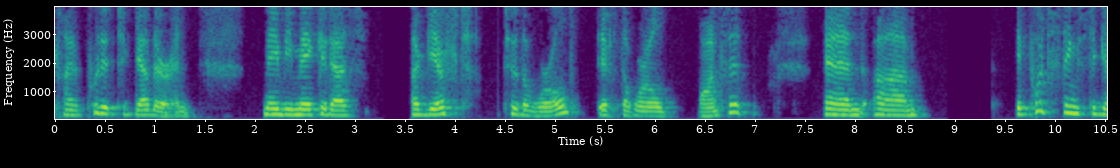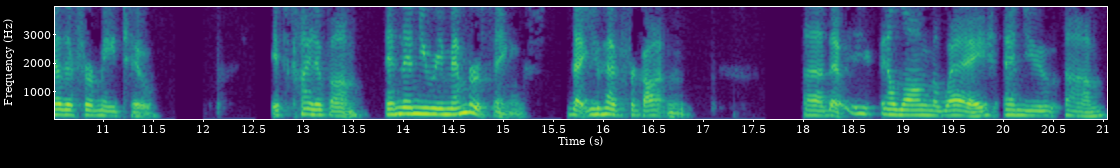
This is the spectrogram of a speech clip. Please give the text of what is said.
kind of put it together and maybe make it as a gift to the world if the world wants it. And um, it puts things together for me too. It's kind of, um, and then you remember things that you had forgotten uh, that along the way, and you um,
